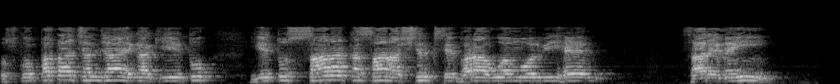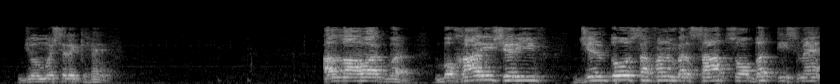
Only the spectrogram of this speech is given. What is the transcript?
اس کو پتا چل جائے گا کہ یہ تو یہ تو سارا کا سارا شرک سے بھرا ہوا مولوی ہے۔ سارے نہیں، جو مشرق ہیں۔ اللہ اکبر، بخاری شریف جلدو صفحہ نمبر سات سو بتیس میں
